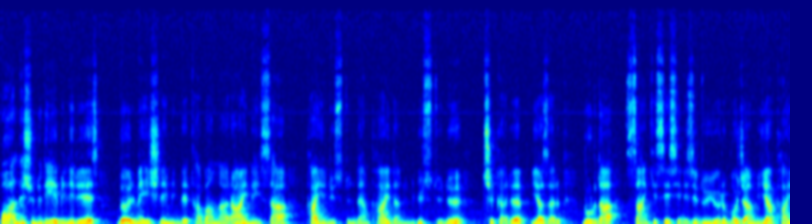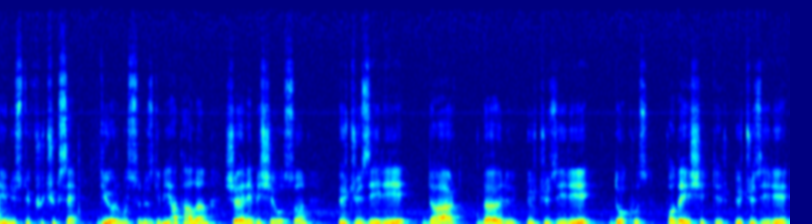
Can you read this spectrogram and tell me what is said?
O halde şunu diyebiliriz. Bölme işleminde tabanlar aynıysa payın üstünden paydanın üstünü çıkarıp yazarım. Burada sanki sesinizi duyuyorum. Hocam ya payın üstü küçükse diyormuşsunuz gibi yapalım. Şöyle bir şey olsun. 3 üzeri 4 bölü 3 üzeri 9. O da eşittir. 3 üzeri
